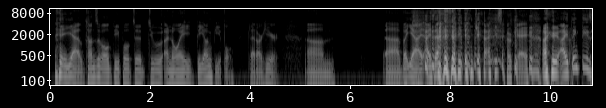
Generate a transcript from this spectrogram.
yeah, tons of old people to to annoy the young people that are here. Um, uh, but yeah, I, I, th- I think okay. I, I think these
